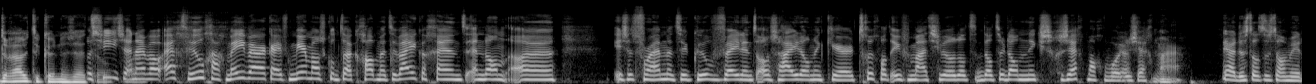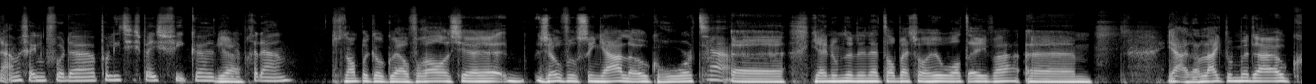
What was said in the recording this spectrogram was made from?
eruit te kunnen zetten. Precies, en hij wou echt heel graag meewerken. Hij heeft meermaals contact gehad met de wijkagent. En dan uh, is het voor hem natuurlijk heel vervelend als hij dan een keer terug wat informatie wil, dat, dat er dan niks gezegd mag worden, ja. zeg maar. Ja, dus dat is dan weer de aanbeveling voor de politie specifiek uh, die ja. heb gedaan. Snap ik ook wel. Vooral als je zoveel signalen ook hoort. Ja. Uh, jij noemde er net al best wel heel wat, Eva. Um, ja, dan lijkt het me daar ook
